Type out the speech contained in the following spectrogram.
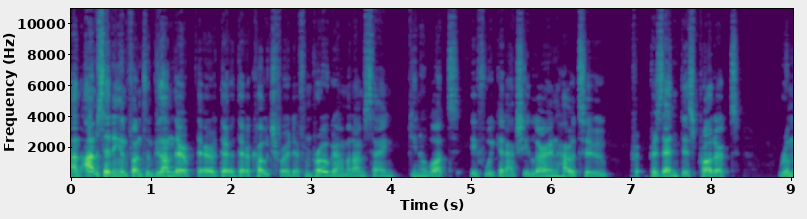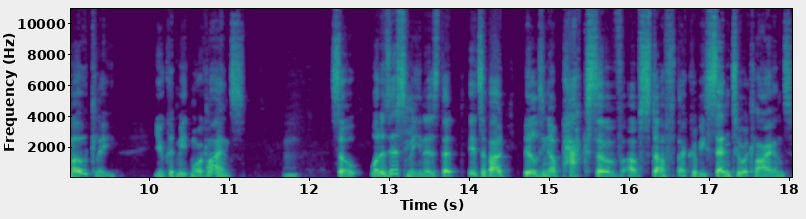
and I'm sitting in front of them because I'm their, their their their coach for a different program, and I'm saying, you know what? If we could actually learn how to pr- present this product remotely, you could meet more clients. Mm. So what does this mean? Is that it's about building up packs of of stuff that could be sent to a client,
